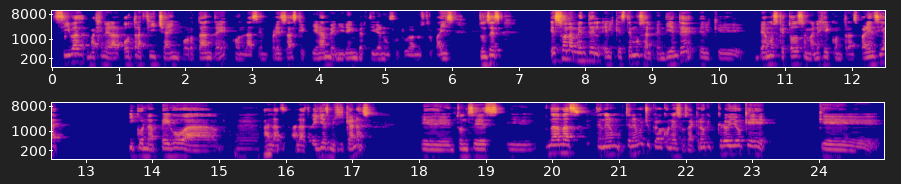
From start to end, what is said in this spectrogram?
sí va, va a generar otra ficha importante con las empresas que quieran venir a invertir en un futuro a nuestro país. Entonces, es solamente el, el que estemos al pendiente, el que veamos que todo se maneje con transparencia y con apego a, a, las, a las leyes mexicanas. Eh, entonces, eh, nada más tener, tener mucho cuidado con eso. O sea, creo, creo yo que, que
